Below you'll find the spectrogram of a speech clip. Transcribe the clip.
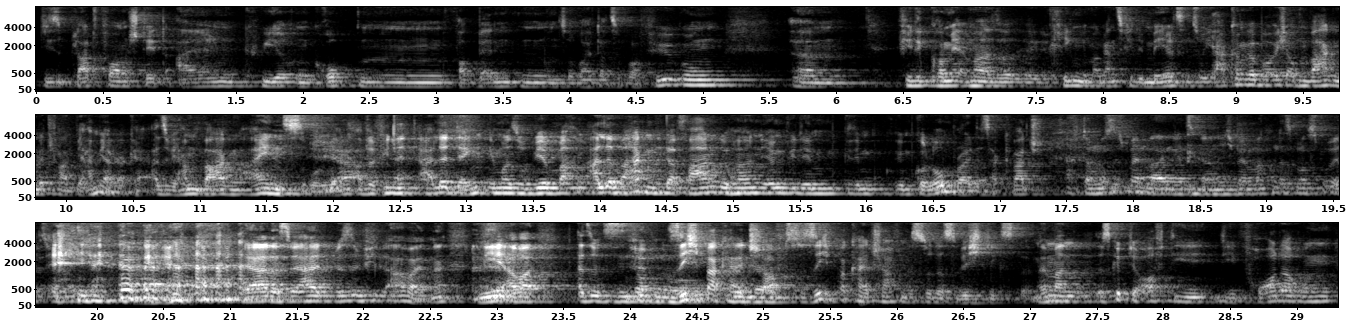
diese Plattform steht allen queeren Gruppen, Verbänden und so weiter zur Verfügung. Ähm, viele kommen ja immer so, wir kriegen immer ganz viele Mails und so, ja, können wir bei euch auf dem Wagen mitfahren? Wir haben ja gar keinen, also wir haben Wagen 1, so, ja, aber viele, alle denken immer so, wir machen alle Wagen, die da fahren, gehören irgendwie dem, dem, dem Cologne Bride, das ist ja Quatsch. Ach, da muss ich meinen Wagen jetzt gar nicht mehr machen, das machst du jetzt. ja, das wäre halt ein bisschen viel Arbeit, ne? Nee, aber also Sichtbarkeit, schaffen, Sichtbarkeit schaffen ist so das Wichtigste. Ne? Man, es gibt ja oft die, die Forderung,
